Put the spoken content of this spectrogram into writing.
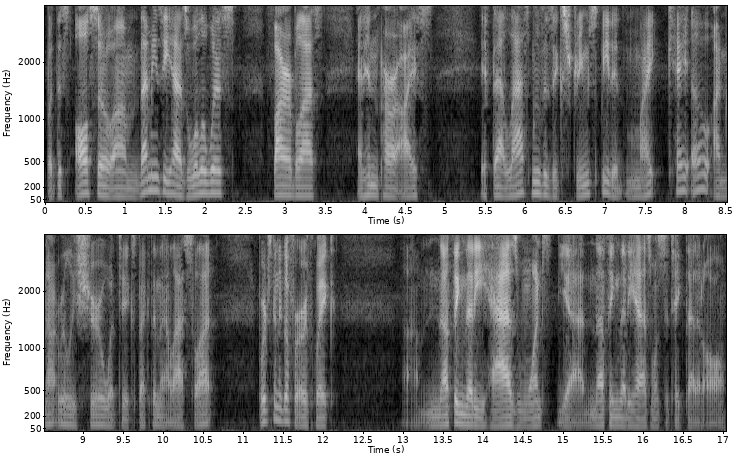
But this also, um, that means he has Will-O-Wisp, Fire Blast, and Hidden Power Ice. If that last move is Extreme Speed, it might KO. I'm not really sure what to expect in that last slot. We're just going to go for Earthquake. Um, nothing that he has wants, yeah, nothing that he has wants to take that at all.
